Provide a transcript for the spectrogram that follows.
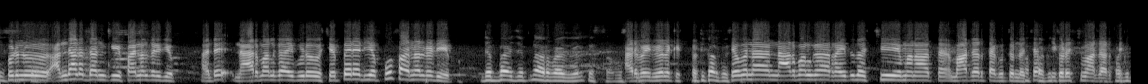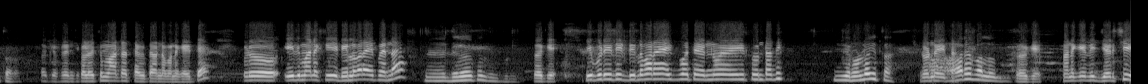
ఇప్పుడు నువ్వు అందాడ దానికి ఫైనల్ రేట్ చెప్పు. అంటే నార్మల్గా ఇప్పుడు చెప్పే రేట్ చెప్పు ఫైనల్ రేట్ చెప్పు. డెబ్బై చెప్పిన అరవై ఐదు వేలకు ఇస్తా. అరవై ఐదు వేలకి ఏమన్నా నార్మల్గా రైతులు వచ్చి ఏమన్నా త- మాట్లాడి తగ్గుతుండొచ్చా? ఇక్కడ వచ్చి తగ్గుతారు. ఓకే ఫ్రెండ్స్ ఇక్కడ వచ్చి మాట్లాడి తగ్గుతాండ మనకైతే. ఇప్పుడు ఇది మనకి డెలివరీ అయిపోయిందా? Delivery okay. ఇప్పుడు ఇది డెలివరీ అయిపోతే ఎన్నో అవుతుంటది? రెండో అవుతా రెండు ఓకే. మనకి ఇది జెర్సీ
